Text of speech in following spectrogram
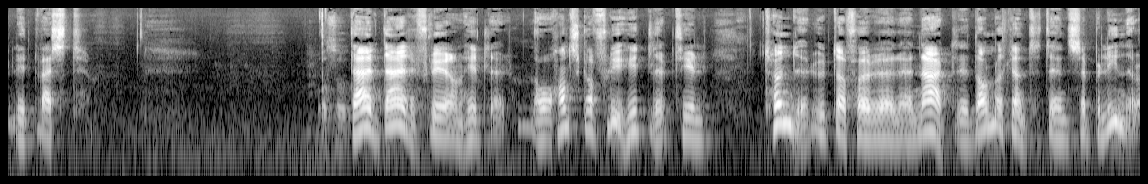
Litt vest. Der, der flyr han Hitler. Og han skal fly Hitler til Tønder utafor nært Danmarksgrensen til en zeppeliner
